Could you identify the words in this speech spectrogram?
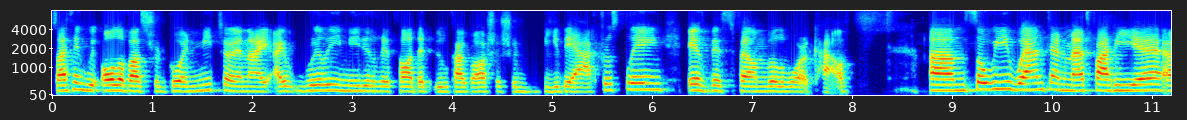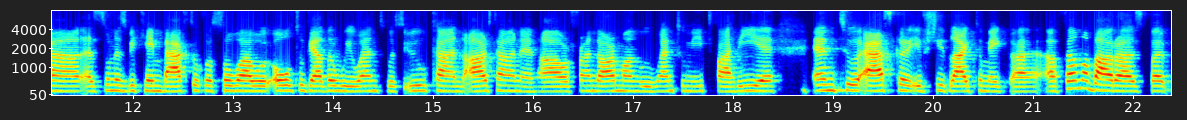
So I think we all of us should go and meet her. And I, I really immediately thought that Yllka Gashi should be the actress playing if this film will work out. Um, so we went and met Fahriye uh, as soon as we came back to Kosovo. All together, we went with Yllka and Artan and our friend Arman. We went to meet Fahriye and to ask her if she'd like to make a, a film about us. But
